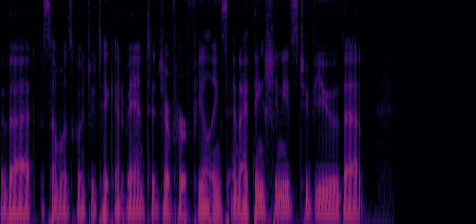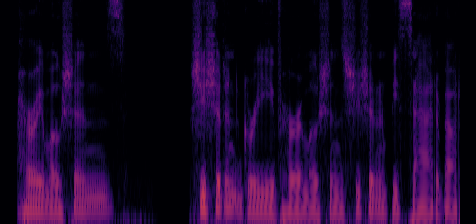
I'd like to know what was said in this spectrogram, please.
that someone's going to take advantage of her feelings. And I think she needs to view that her emotions, she shouldn't grieve her emotions. She shouldn't be sad about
